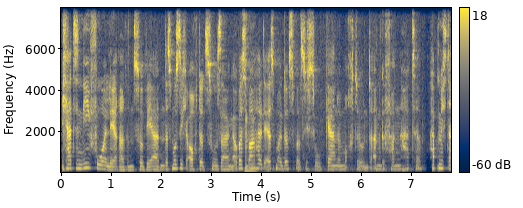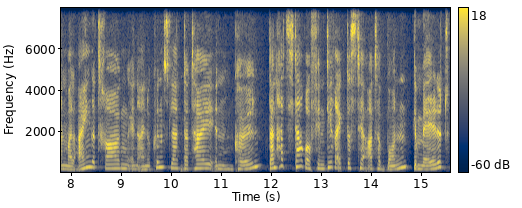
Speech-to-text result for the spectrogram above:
Ich hatte nie vor, Lehrerin zu werden, das muss ich auch dazu sagen. Aber es mhm. war halt erstmal das, was ich so gerne mochte und angefangen hatte. Habe mich dann mal eingetragen in eine Künstlerdatei in Köln. Dann hat sich daraufhin direkt das Theater Bonn gemeldet.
